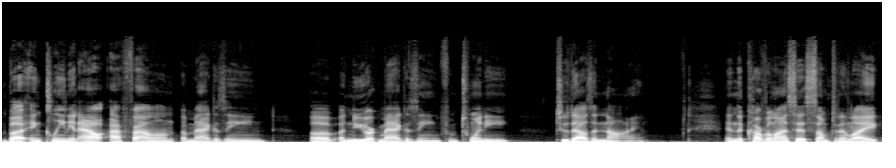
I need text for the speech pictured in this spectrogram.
But in cleaning out, I found a magazine of a New York magazine from 20, 2009. And the cover line says something like,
